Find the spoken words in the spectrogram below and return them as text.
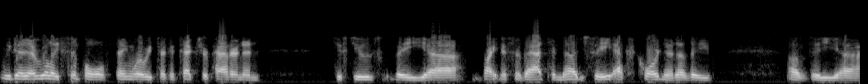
we did a really simple thing where we took a texture pattern and just use the uh, brightness of that to nudge the x coordinate of the of the uh,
